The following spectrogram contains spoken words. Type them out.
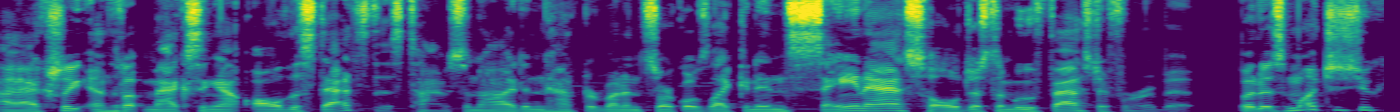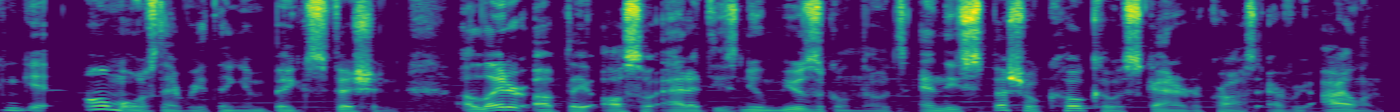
I actually ended up maxing out all the stats this time, so now I didn't have to run in circles like an insane asshole just to move faster for a bit. But as much as you can get almost everything in Big's Fishing, a later update also added these new musical notes and these special Koco scattered across every island.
